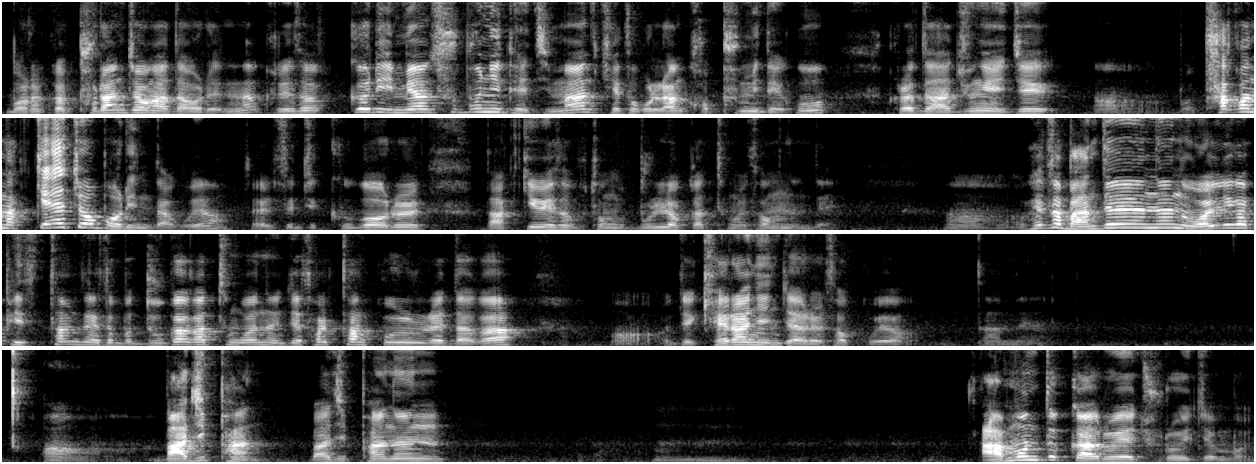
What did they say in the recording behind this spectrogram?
뭐랄까 불안정하다고 그래야 되나? 그래서 끓이면 수분이 되지만 계속 올라간 거품이 되고 그러다 나중에 이제 어, 뭐 타거나 깨져 버린다고요. 그래서 이제 그거를 막기 위해서 보통 물엿 같은 걸 섞는데 어, 그래서 만드는 원리가 비슷합니다. 그래서 뭐 누가 같은 거는 이제 설탕꿀에다가 어, 이제 계란 인자를 섞고요. 그다음에 어, 마지판 마지판은 음, 아몬드 가루에 주로 이제 뭐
